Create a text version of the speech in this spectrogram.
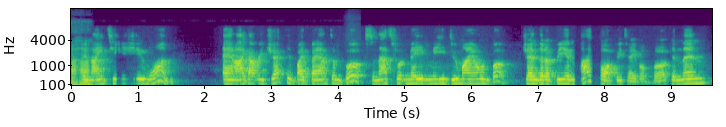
Uh-huh. in 1981. And I got rejected by Bantam Books, and that's what made me do my own book, which ended up being my coffee table book. And then,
